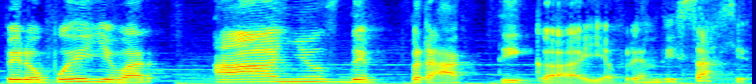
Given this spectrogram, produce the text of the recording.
pero puede llevar años de práctica y aprendizaje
